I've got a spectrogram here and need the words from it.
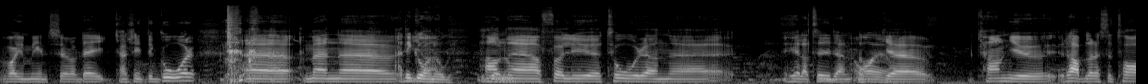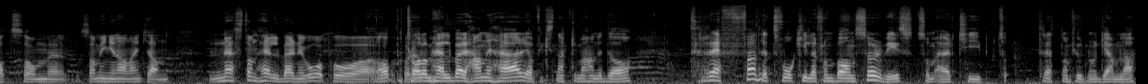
var ju mer intresserad av dig, kanske inte går. eh, men... Eh, ja, det går ja, nog. Det han eh, följer ju touren eh, hela tiden och ja, eh, kan ju rabbla resultat som, eh, som ingen annan kan. Nästan Hellberg-nivå på... Ja, på, på tal om Hellberg. Han är här. Jag fick snacka med han idag. Träffade två killar från Banservice som är typ 13-14 år gamla.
